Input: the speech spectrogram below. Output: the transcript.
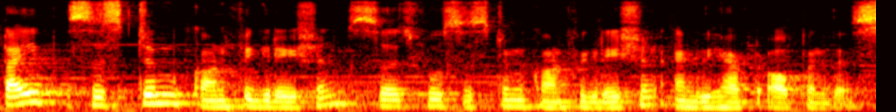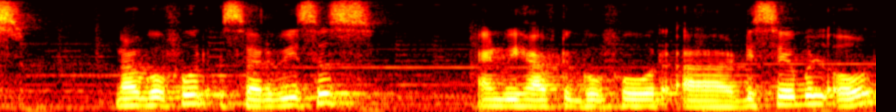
type system configuration search for system configuration and we have to open this. Now go for services and we have to go for uh, disable all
